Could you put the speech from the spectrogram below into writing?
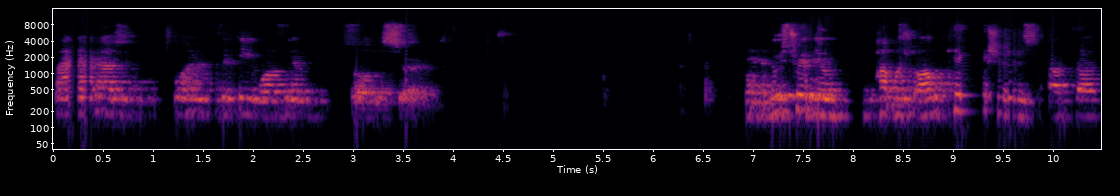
Five thousand four hundred and fifteen Waltham soldiers served. And the News Tribune published all the pictures of the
